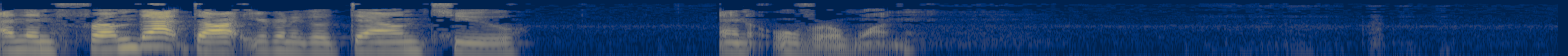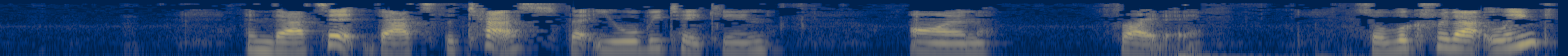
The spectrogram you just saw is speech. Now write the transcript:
And then from that dot, you're going to go down to and over 1. And that's it. That's the test that you will be taking on Friday. So look for that link.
